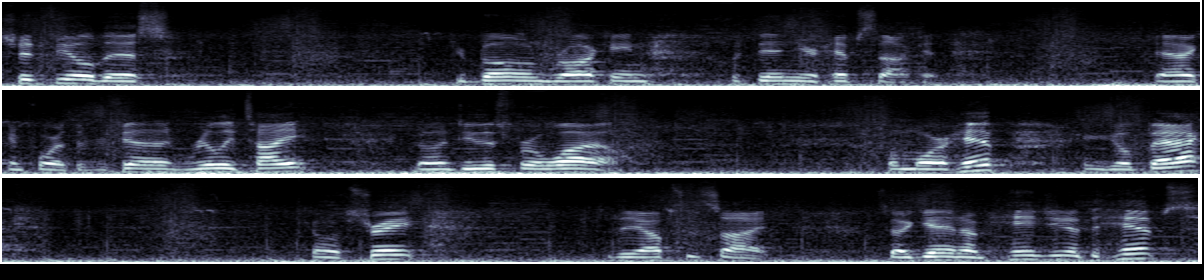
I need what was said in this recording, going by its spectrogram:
Should feel this, your bone rocking within your hip socket. Back and forth. If you're feeling really tight, go and do this for a while. One more hip, you go back, come up straight to the opposite side. So again, I'm hinging at the hips,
